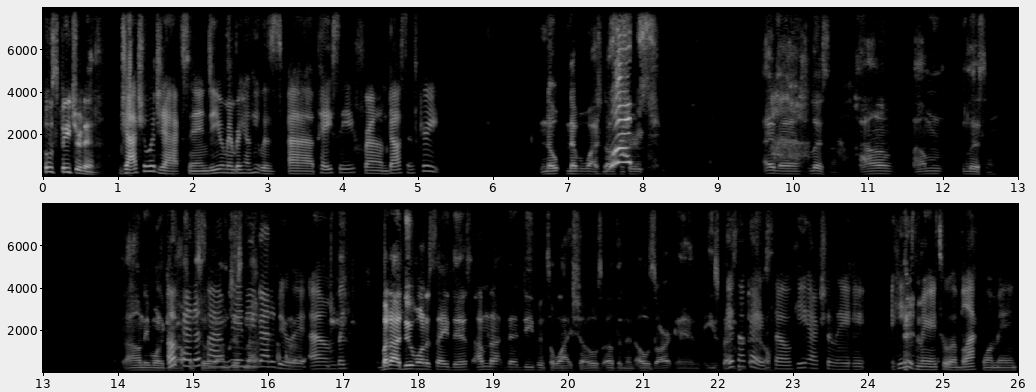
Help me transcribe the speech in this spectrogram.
Who's featured in it? joshua jackson do you remember him he was uh pacey from dawson's creek Nope, never watched Dawson Creek. Hey man, listen, I'm, I'm listen. I don't even want to get Okay, off that's into it. fine. I'm We just ain't even not. got to do it. Um, but But I do want to say this: I'm not that deep into white shows other than Ozark and Eastbound. it's okay. Down. So he actually he is married to a black woman.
